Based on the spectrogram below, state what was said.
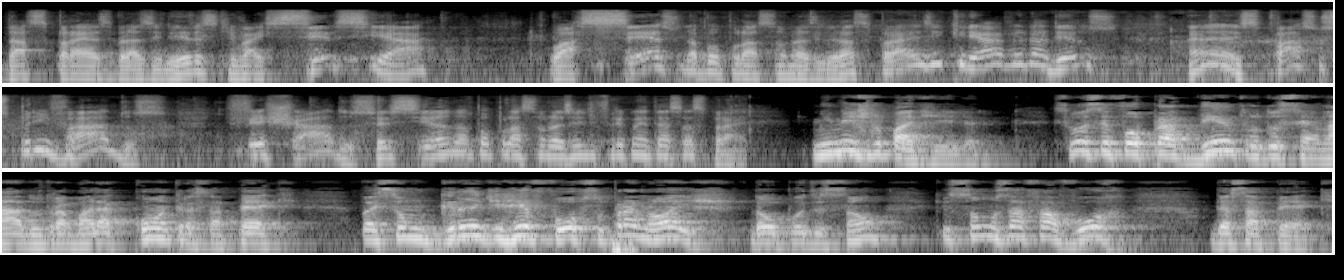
das praias brasileiras que vai cercear o acesso da população brasileira às praias e criar verdadeiros né, espaços privados, fechados, cerceando a população brasileira de frequentar essas praias. Ministro Padilha, se você for para dentro do Senado trabalhar contra essa PEC, vai ser um grande reforço para nós, da oposição, que somos a favor dessa PEC.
